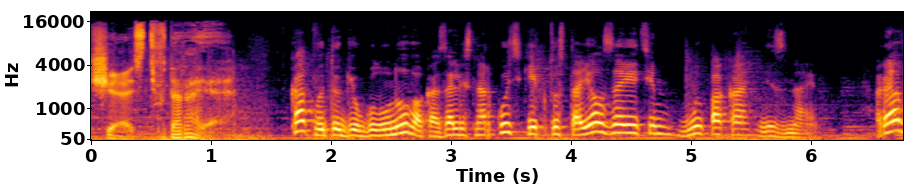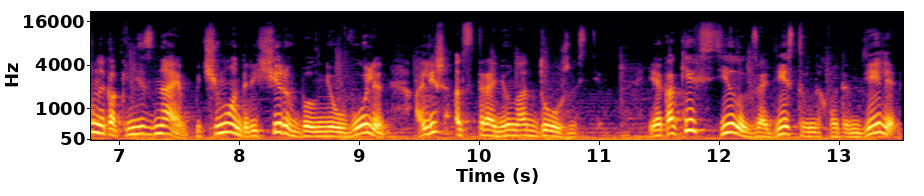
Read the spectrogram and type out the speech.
Часть вторая. Как в итоге у Голунова оказались наркотики и кто стоял за этим, мы пока не знаем. Равно как и не знаем, почему Андрей Щиров был не уволен, а лишь отстранен от должности. И о каких силах, задействованных в этом деле,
